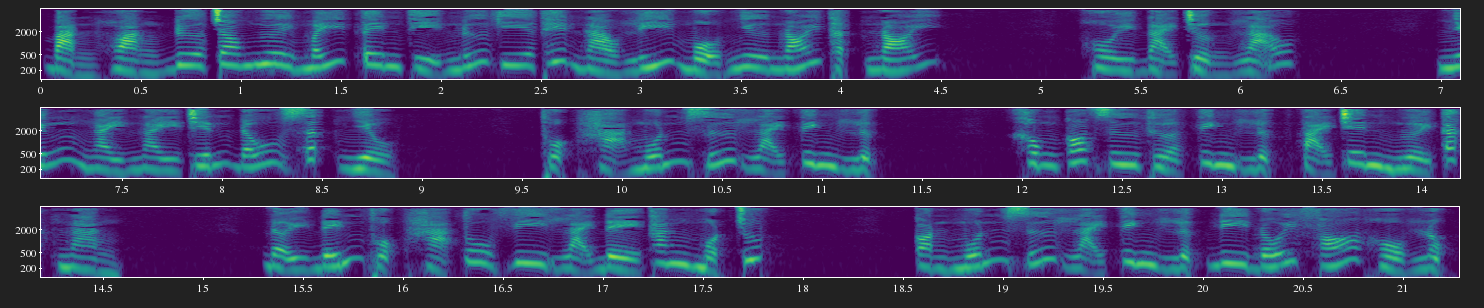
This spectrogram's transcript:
Bản hoàng đưa cho ngươi mấy tên thị nữ kia thế nào Lý mộ như nói thật nói. Hồi đại trưởng lão. Những ngày này chiến đấu rất nhiều. Thuộc hạ muốn giữ lại tinh lực. Không có dư thừa tinh lực tại trên người các nàng. Đợi đến thuộc hạ tu vi lại đề thăng một chút. Còn muốn giữ lại tinh lực đi đối phó hồ lục.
